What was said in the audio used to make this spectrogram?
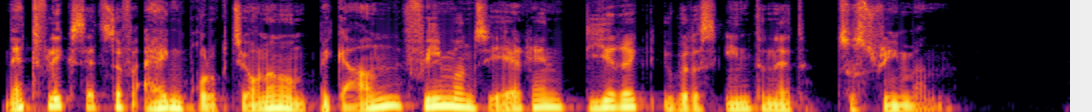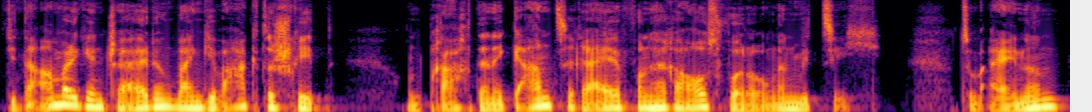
Netflix setzte auf Eigenproduktionen und begann, Filme und Serien direkt über das Internet zu streamen. Die damalige Entscheidung war ein gewagter Schritt und brachte eine ganze Reihe von Herausforderungen mit sich. Zum einen,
